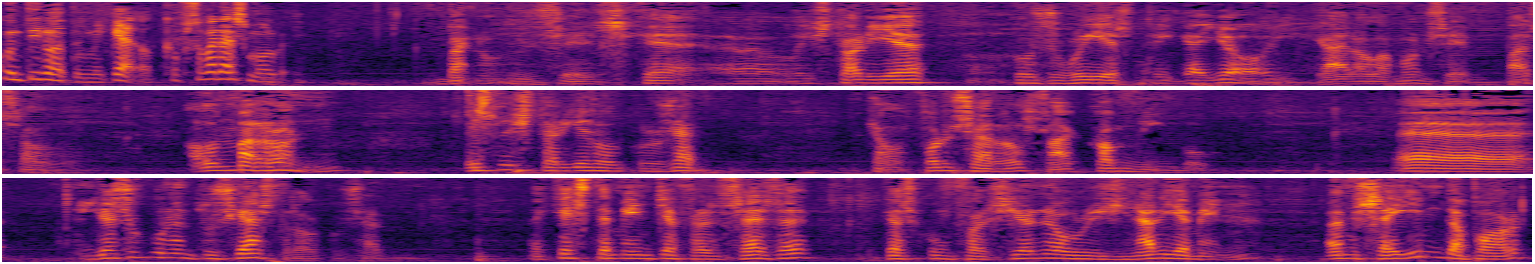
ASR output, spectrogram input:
Continua tu, Miquel, que ho sabràs molt bé. Bueno, és, que eh, la història que us volia explicar jo, i que ara la Montse em passa el, el marrón, és la història del cruzat, que el Fons Serra el fa com ningú. Eh, jo sóc un entusiasta del croissant. Aquesta menja francesa que es confecciona originàriament amb saïm de porc,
